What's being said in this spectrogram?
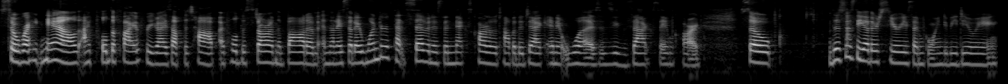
So right now I pulled the five for you guys off the top. I pulled the star on the bottom and then I said, I wonder if that seven is the next card on the top of the deck. And it was, it's the exact same card. So this is the other series I'm going to be doing.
